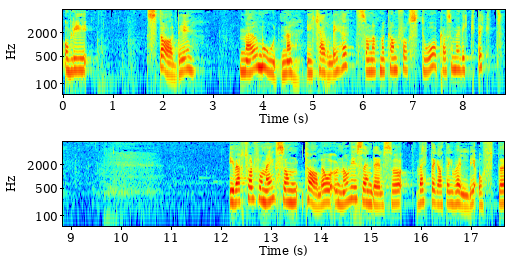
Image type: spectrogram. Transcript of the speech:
å bli stadig mer modne i kjærlighet, sånn at vi kan forstå hva som er viktig. I hvert fall for meg som taler og underviser en del, så vet jeg at jeg veldig ofte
